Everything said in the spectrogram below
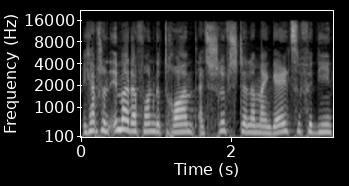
ich habe schon immer davon geträumt, als Schriftsteller mein Geld zu verdienen,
